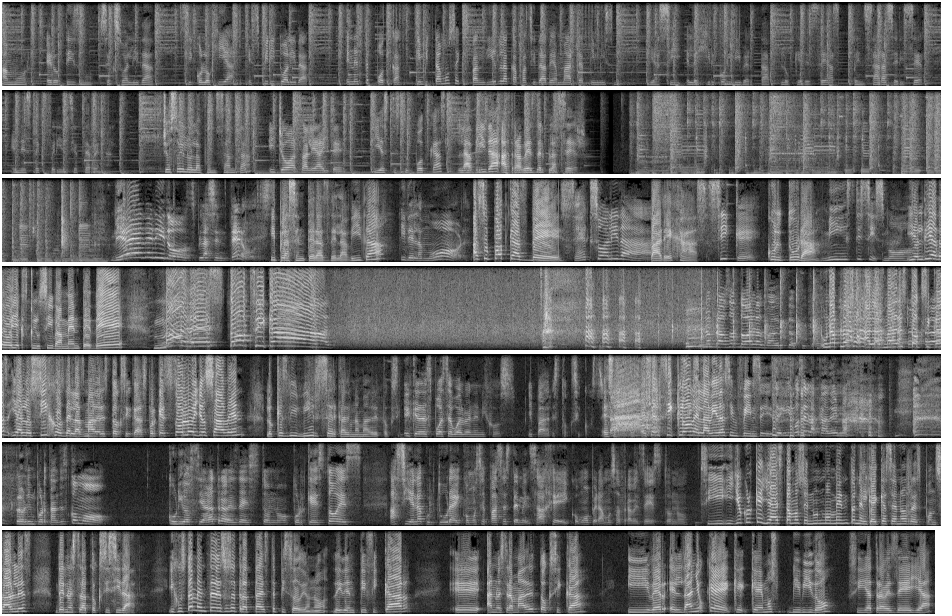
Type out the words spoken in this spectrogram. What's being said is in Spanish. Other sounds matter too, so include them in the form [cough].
amor, erotismo, sexualidad, psicología, espiritualidad. En este podcast te invitamos a expandir la capacidad de amarte a ti mismo y así elegir con libertad lo que deseas pensar, hacer y ser en esta experiencia terrenal. Yo soy Lola Fuensanta y yo Azalea Aide y este es tu podcast La vida a través del placer. Bienvenidos, placenteros. Y placenteras de la vida. Y del amor. A su podcast de sexualidad, parejas, psique, cultura, misticismo. Y el día de hoy exclusivamente de Madres Tóxicas. [laughs] Todas las madres tóxicas. Un aplauso a las madres tóxicas y a los hijos de las madres tóxicas, porque solo ellos saben lo que es vivir cerca de una madre tóxica. Y que después se vuelven en hijos y padres tóxicos. Exacto. Es el ciclo de la vida sin fin. Sí, seguimos en la cadena. [laughs] Pero lo importante es como curiosear a través de esto, ¿no? Porque esto es así en la cultura y cómo se pasa este mensaje y cómo operamos a través de esto, ¿no? Sí, y yo creo que ya estamos en un momento en el que hay que hacernos responsables de nuestra toxicidad. Y justamente de eso se trata este episodio, ¿no? De identificar eh, a nuestra madre tóxica y ver el daño que, que, que hemos vivido, ¿sí? A través de ella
